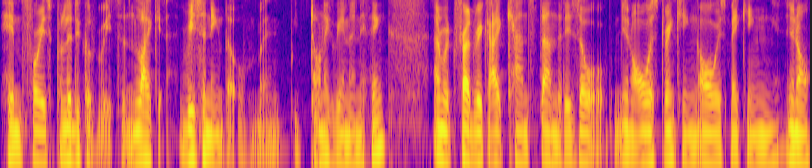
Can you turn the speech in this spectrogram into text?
him for his political reason, like reasoning though. We don't agree on anything. And with Fredrik, I can't stand that he's all, you know always drinking, always making you know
